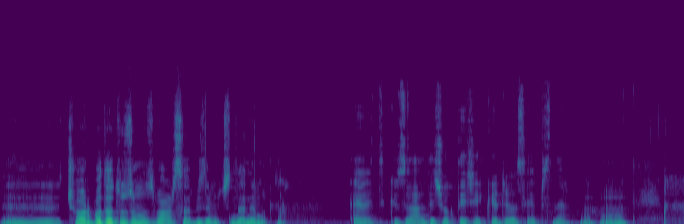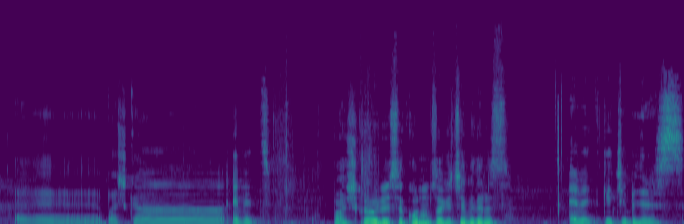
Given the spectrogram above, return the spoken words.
e, çorbada tuzumuz varsa bizim için de ne mutlu. Evet güzeldi. Çok teşekkür ediyoruz hepsine. Ee, başka? Evet. Başka öyleyse konumuza geçebiliriz. Evet geçebiliriz.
